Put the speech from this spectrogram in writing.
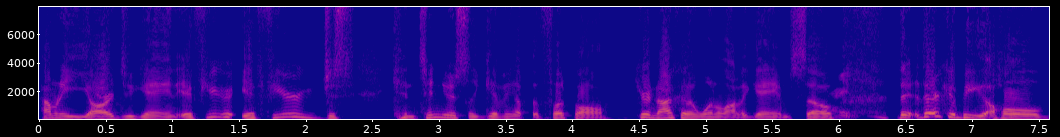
how many yards you gain. If you're if you're just continuously giving up the football, you're not going to win a lot of games. So right. th- there could be a whole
